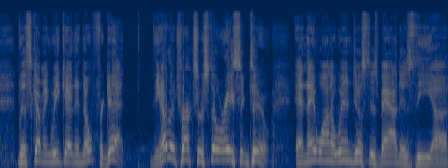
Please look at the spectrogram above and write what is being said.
this coming weekend. And don't forget, the other trucks are still racing too, and they want to win just as bad as the uh,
